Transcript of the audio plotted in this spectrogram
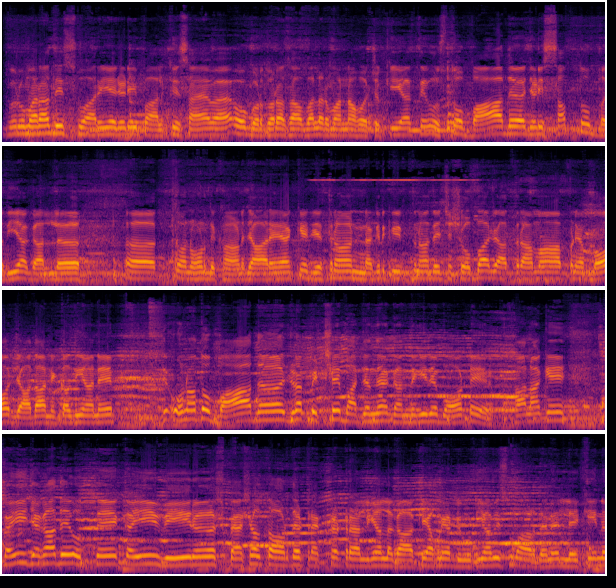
ਗੁਰੂ ਮਹਾਰਾਜ ਦੀ ਸਵਾਰੀ ਹੈ ਜਿਹੜੀ ਪਾਲਕੀ ਸਾਹਿਬ ਹੈ, ਉਹ ਗੁਰਦੁਆਰਾ ਸਾਹਿਬ ਵੱਲ ਰਵਾਨਾ ਹੋ ਚੁੱਕੀ ਹੈ ਤੇ ਉਸ ਤੋਂ ਬਾਅਦ ਜਿਹੜੀ ਸਭ ਤੋਂ ਵਧੀਆ ਗੱਲ ਤੁਹਾਨੂੰ ਹੁਣ ਦਿਖਾਉਣ ਜਾ ਰਹੇ ਹਾਂ ਕਿ ਜਿਸ ਤਰ੍ਹਾਂ ਨਗਰ ਕੀਰਤਨਾਂ ਦੇ ਵਿੱਚ ਸ਼ੋਭਾ ਯਾਤਰਾਵਾਂ ਆਪਣੀਆਂ ਬਹੁਤ ਜ਼ਿਆਦਾ ਨਿਕਲਦੀਆਂ ਨੇ ਤੇ ਉਹਨਾਂ ਤੋਂ ਬਾਅਦ ਜਿਹੜਾ ਪਿੱਛੇ ਵੱਜ ਜਾਂਦੇ ਆ ਗੰਦਗੀ ਦੇ ਬਹੁਤ ਢੇਰ। ਹਾਲਾਂਕਿ ਕਈ ਜਗ੍ਹਾ ਦੇ ਉੱਤੇ ਕਈ ਵੀਰ ਸਪੈਸ਼ਲ ਤੌਰ ਤੇ ਟਰੈਕਟਰ, ਟਰਾਲੀਆਂ ਲਗਾ ਕੇ ਆਪਣੀਆਂ ਡਿਊਟੀਆਂ ਵੀ ਸੰਭਾਲਦੇ ਨੇ, ਲੇਕਿਨ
